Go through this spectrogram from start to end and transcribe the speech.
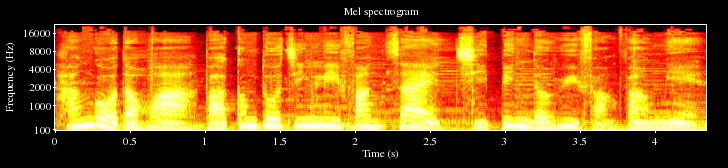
韩国的话，把更多精力放在疾病的预防方面，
